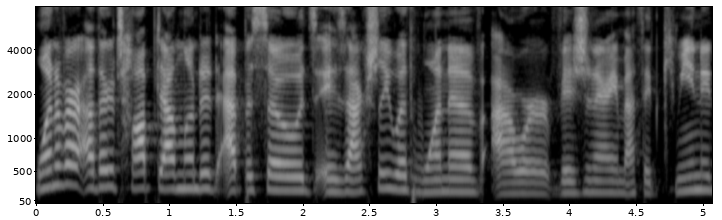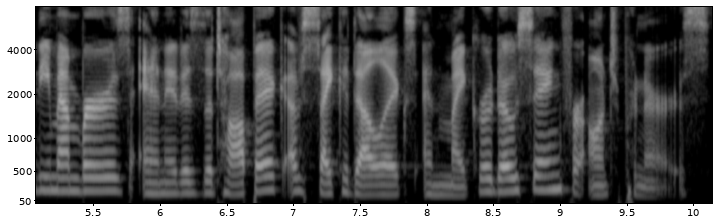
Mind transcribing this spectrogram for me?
One of our other top downloaded episodes is actually with one of our Visionary Method community members, and it is the topic of psychedelics and microdosing for entrepreneurs.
